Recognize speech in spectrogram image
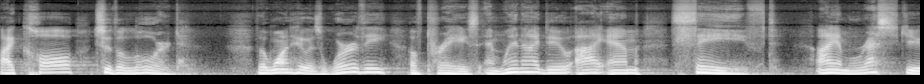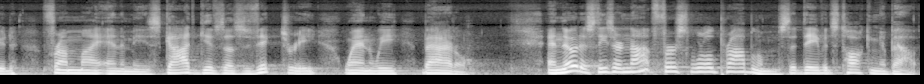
I call to the Lord, the one who is worthy of praise. And when I do, I am saved. I am rescued from my enemies. God gives us victory when we battle. And notice, these are not first world problems that David's talking about.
